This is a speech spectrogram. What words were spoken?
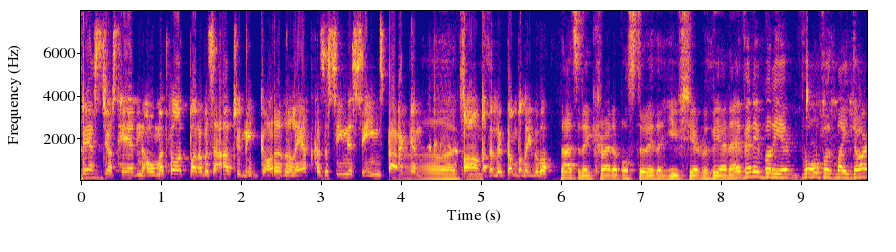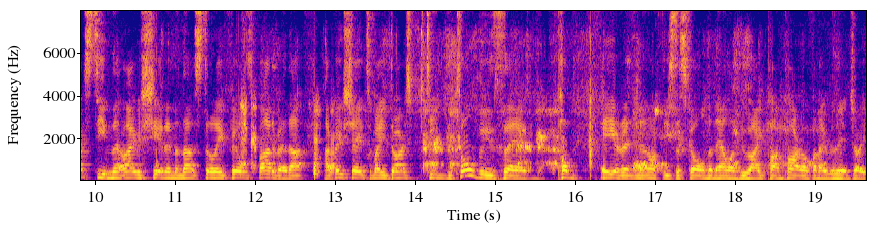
best just heading home, I thought. But I was absolutely gutted I left because I seen the scenes back and Oh, jeez. they looked unbelievable. That's an incredible story that you've shared with me. And if anybody involved with my darts team that I was sharing in that story feels bad about that, a big shout out to my darts team, the Tollbooth uh, pub here in the northeast of Scotland and Ellon, who I am part of, and I really enjoy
